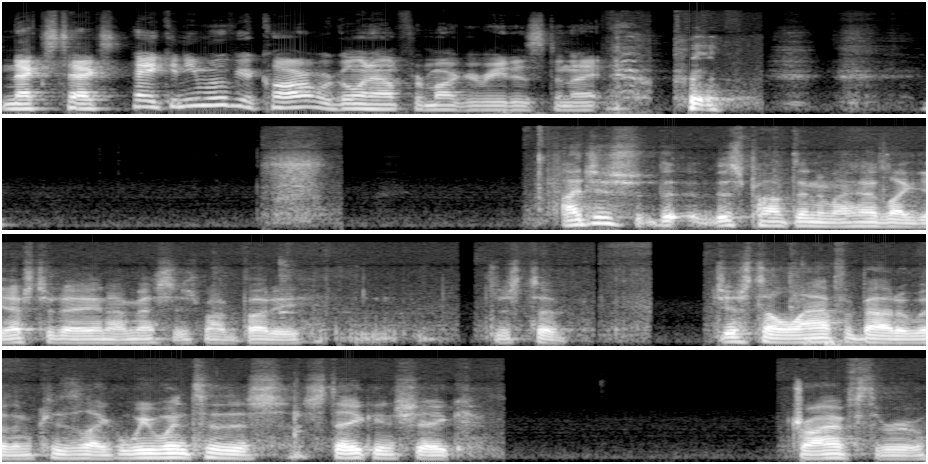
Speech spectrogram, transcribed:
Next text, hey, can you move your car? We're going out for margaritas tonight. I just th- this popped into my head like yesterday, and I messaged my buddy just to just to laugh about it with him because like we went to this steak and shake drive through,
